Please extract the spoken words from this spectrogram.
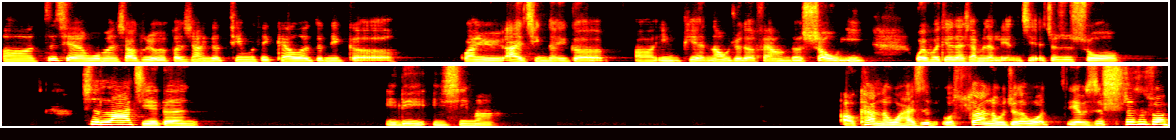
呃，之前我们小组有分享一个 Timothy Keller 的那个关于爱情的一个呃影片，那我觉得非常的受益，我也会贴在下面的链接。就是说，是拉杰跟以利以西吗？哦，看了，我还是我算了，我觉得我也是，就是说。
